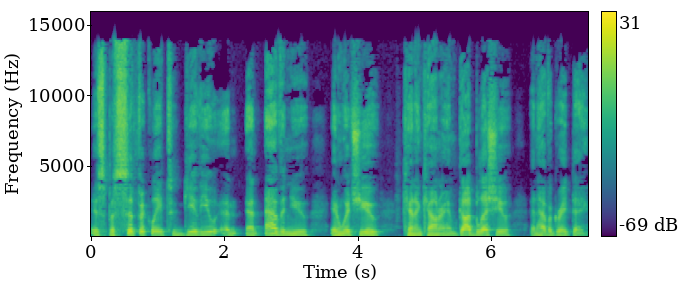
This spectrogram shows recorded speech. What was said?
is specifically to give you an, an avenue in which you can encounter him. God bless you and have a great day.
